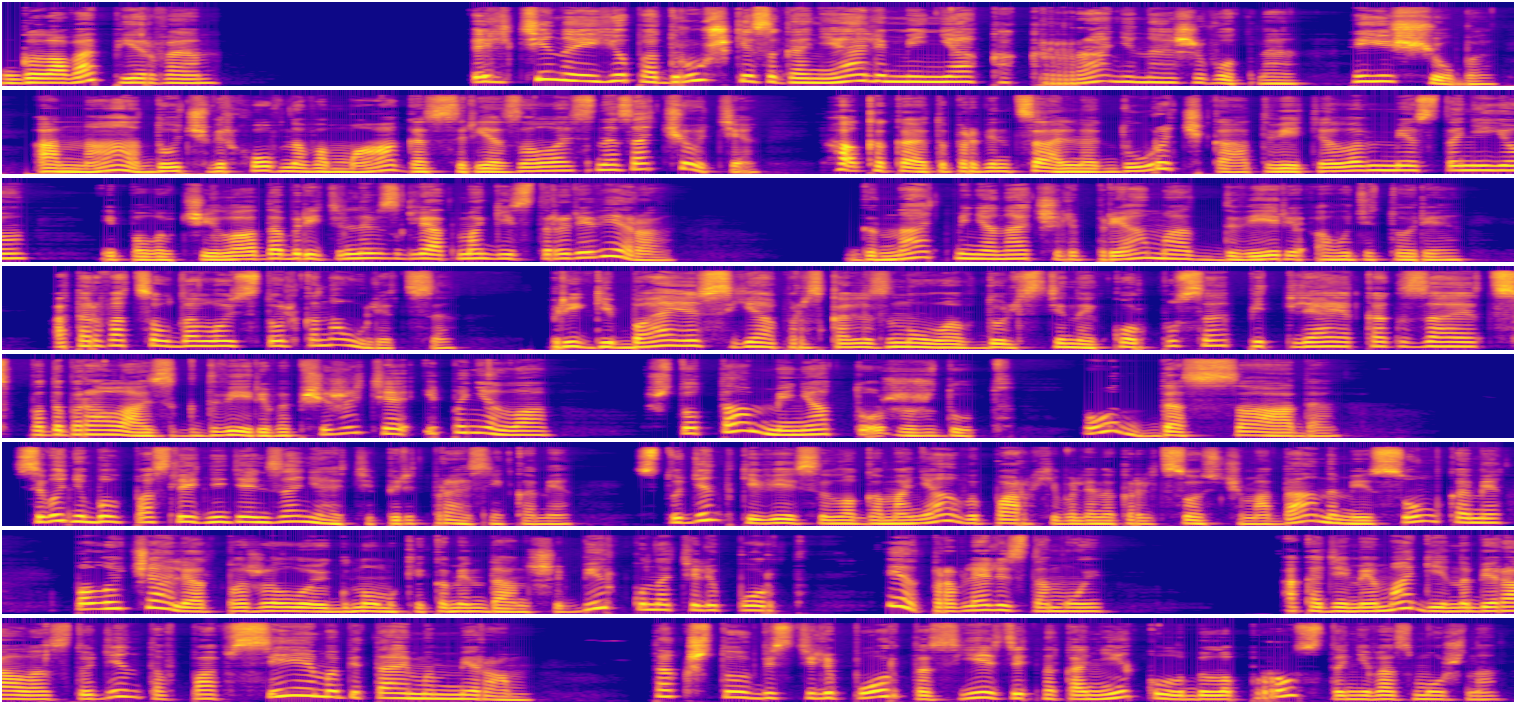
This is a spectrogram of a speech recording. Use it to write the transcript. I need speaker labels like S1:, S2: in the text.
S1: Глава первая. Эльтина и ее подружки загоняли меня, как раненое животное. Еще бы. Она, дочь верховного мага, срезалась на зачете, а какая-то провинциальная дурочка ответила вместо нее и получила одобрительный взгляд магистра Ривера. Гнать меня начали прямо от двери аудитории. Оторваться удалось только на улице — Пригибаясь, я проскользнула вдоль стены корпуса, петляя как заяц, подобралась к двери в общежитие и поняла, что там меня тоже ждут. Вот досада! Сегодня был последний день занятий перед праздниками. Студентки весело гомоня выпархивали на крыльцо с чемоданами и сумками, получали от пожилой гномки комендантши бирку на телепорт и отправлялись домой. Академия магии набирала студентов по всем обитаемым мирам, так что без телепорта съездить на каникулы было просто невозможно.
